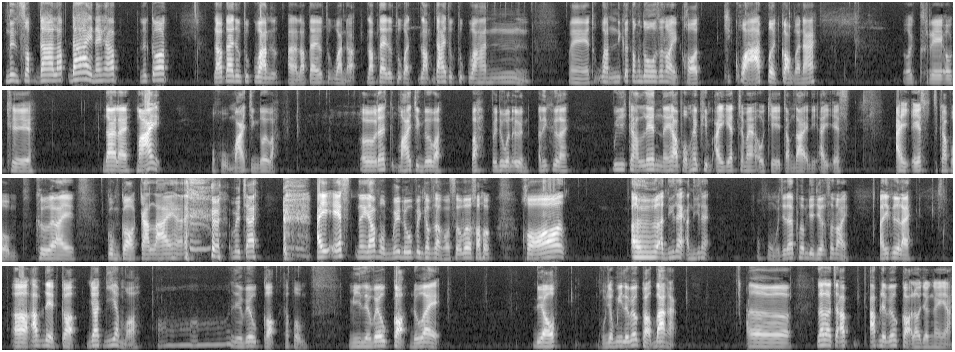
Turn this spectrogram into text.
หนึ่งสัปดาห์รับได้นะครับ แล้วก็รับได้ทุกๆวันอ่ารับได้ทุกๆวันเหรอรับได้ทุกๆวัน รับได้ทุกๆวัน แหม ทุกวันนี้ก็ต้องโดซะหน่อย ขอคลิกขวาเปิดกล่องก่อนนะ โอเค โอเค ได้อะไร ไม้ โอ้โห ไม้จริงด้วยวะเออ ได้ไม้จริงด้วยวะไปไปดูอันอื่น อันนี้คืออะไร วิธีการเล่นนะครับ ผมให้พิมพ์ is ใช่ไหมโอเคจำได้ อันนี้ is is ครับผม คืออะไร กลุ่มก่อการร้ายฮะ ไม่ใช่ is นะครับผมไม่รู้เป็นคำสั่งของเซิร์ฟเวอร์เขา ขอ เออ อันนี้แหละ อันนี้แหละ โอ้โหมันจะได้เพิ่มเยอะๆซะหน่อย อันนี้คืออะไร เอ่อ อัปเดตเกาะยอดเยี่ยมเหรอ เลเวลเกาะครับผม มีเลเวลเกาะด้วย เดี๋ยว ผมจะมีเลเวลเกาะบ้างอะ่ะ เออแล้วเราจะอัพอัพเลเวลเกาะเรายังไงอะ่ะ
